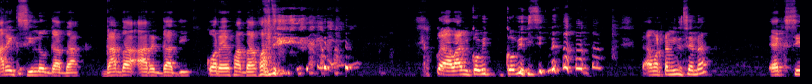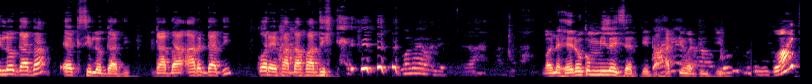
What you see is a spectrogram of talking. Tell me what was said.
আরেক ছিল গাদা গাদা আর গাদি করে ফাদা ফাদি। আলা আমি কবি কবি হয়েছি না। আমারটা মিলছে না। এক ছিল গাদা এক ছিল গাদি গাদা আর গাদি করে ফাদা ফাদি। মানে এরকম মিলেছে আর কি এটা হাট্টিমা মাটি What?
